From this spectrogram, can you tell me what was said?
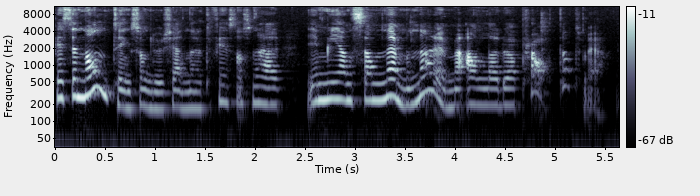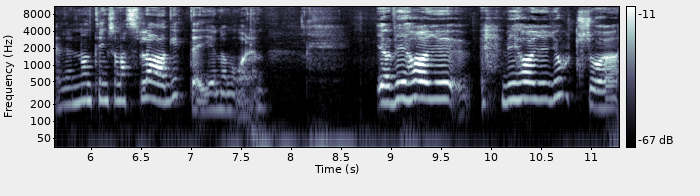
Finns det någonting som du känner att det finns någon sån här gemensam nämnare med alla du har pratat med? Eller någonting som har slagit dig genom åren? Ja, vi har ju, vi har ju gjort så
